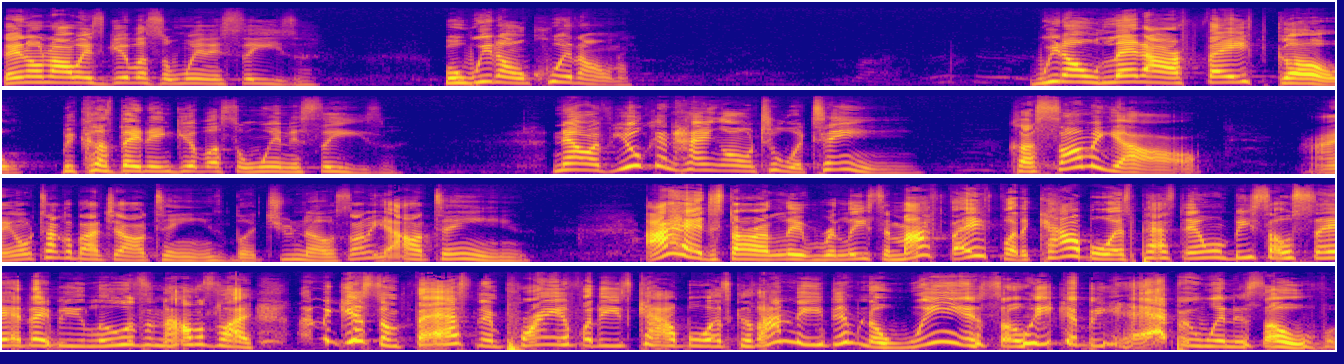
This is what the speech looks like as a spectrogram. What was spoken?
They don't always give us a winning season. But we don't quit on them. We don't let our faith go because they didn't give us a winning season. Now, if you can hang on to a team, because some of y'all, I ain't gonna talk about y'all teams, but you know, some of y'all teams, I had to start releasing my faith for the Cowboys. Pastor, they won't be so sad they be losing. I was like, let me get some fasting and praying for these Cowboys because I need them to win so he can be happy when it's over.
